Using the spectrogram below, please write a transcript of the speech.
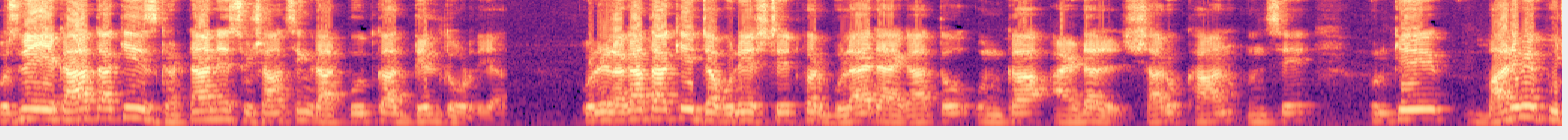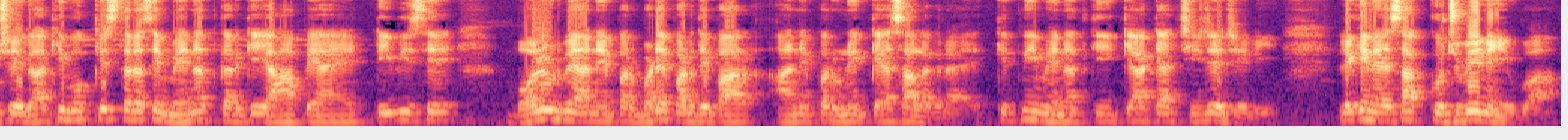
उसने ये कहा था कि इस घटना ने सुशांत सिंह राजपूत का दिल तोड़ दिया उन्हें लगा था कि जब उन्हें स्टेज पर बुलाया जाएगा तो उनका आइडल शाहरुख खान उनसे, उनके बारे में पूछेगा कि वो किस तरह से मेहनत करके यहाँ पे आए। टीवी से बॉलीवुड में आने पर, बड़े पर्दे पर आने पर उन्हें कैसा लग रहा है? कितनी मेहनत की क्या क्या चीज़ें झेली? लेकिन ऐसा कुछ भी नहीं हुआ।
